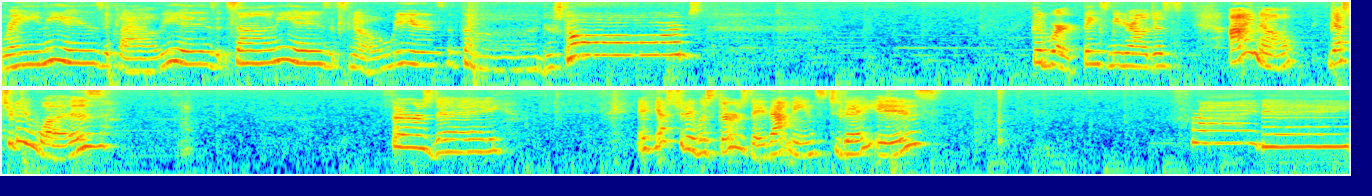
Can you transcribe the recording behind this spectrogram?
rainy? Is it cloudy? Is it sunny? Is it snowy? Is it thunderstorms? Good work. Thanks, meteorologist. I know yesterday was Thursday. If yesterday was Thursday, that means today is Friday.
